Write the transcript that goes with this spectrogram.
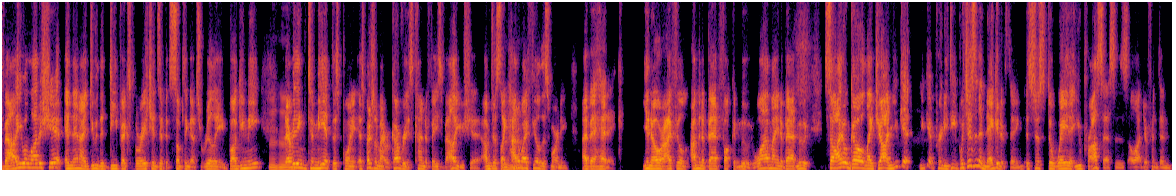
value a lot of shit, and then I do the deep explorations if it's something that's really bugging me. Mhm. But everything to me at this point, especially my recovery, is kind of face value shit. I'm just like, how do Mhm. I feel this morning? I have a headache, you know, or I feel I'm in a bad fucking mood. Why am I in a bad mood? So I don't go like John. You get you get pretty deep, which isn't a negative thing. It's just the way that you process is a lot different than.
